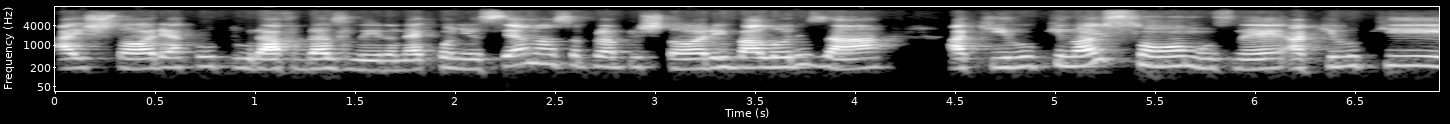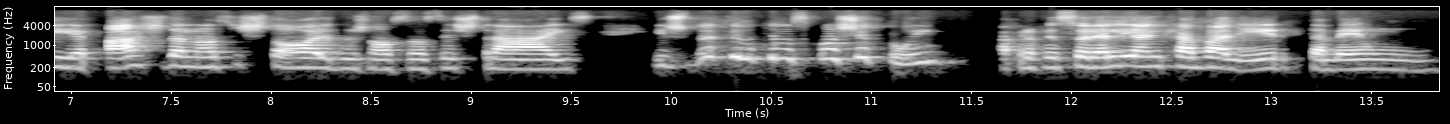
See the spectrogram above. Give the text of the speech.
a história e a cultura afro-brasileira, né? Conhecer a nossa própria história e valorizar aquilo que nós somos, né? aquilo que é parte da nossa história, dos nossos ancestrais, e tudo aquilo que nos constitui. A professora Eliane Cavalheiro, que também é um,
